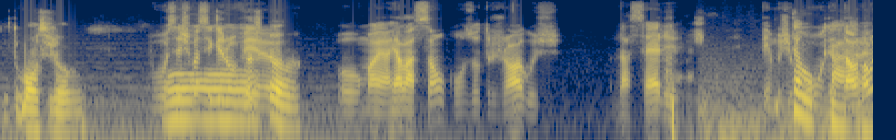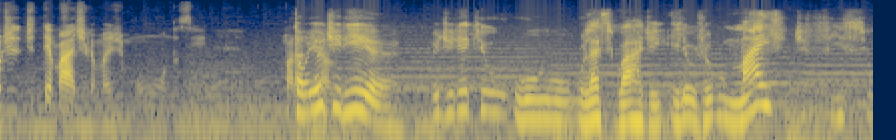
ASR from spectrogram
Muito bom esse jogo. Vocês conseguiram ver eu... uma relação com os outros jogos da série em termos de então, mundo cara... e tal? Não de, de, temática, mas de mundo, assim. Então, eu diria. Eu diria que o, o, o Last Guardian ele é o jogo mais difícil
